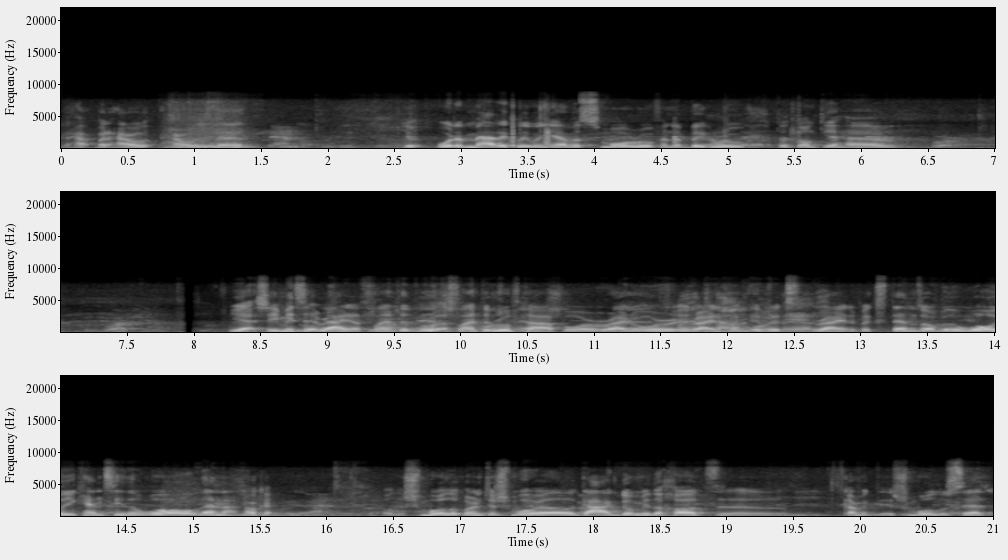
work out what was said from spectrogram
yeah. How, but how how is that? Uh, You, automatically, when you have a small roof and a big roof, that don't you have? Yeah, so he means it right. A slanted roof, a slanted rooftop, or right, or right. If, it- if right, if it extends over the wall, you can't see the wall. Then not okay. Well, the Shmuel, according to Shmuel, Gag dumi the chotzer. Coming to Shmuel, who says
